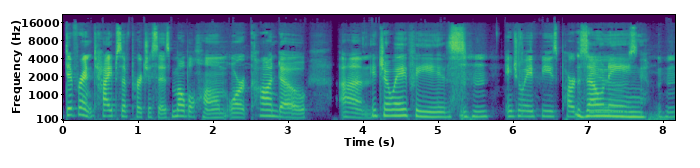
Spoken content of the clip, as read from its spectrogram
different types of purchases, mobile home or condo, um, HOA fees, mhm, HOA fees, park zoning. hmm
